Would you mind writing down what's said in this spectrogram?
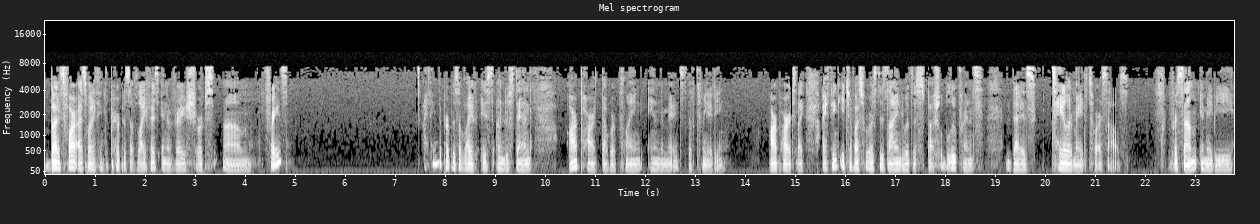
But as far as what I think the purpose of life is in a very short um, phrase, think the purpose of life is to understand our part that we're playing in the midst of community. Our part, like, I think each of us was designed with a special blueprint that is tailor made to ourselves. For some, it may be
